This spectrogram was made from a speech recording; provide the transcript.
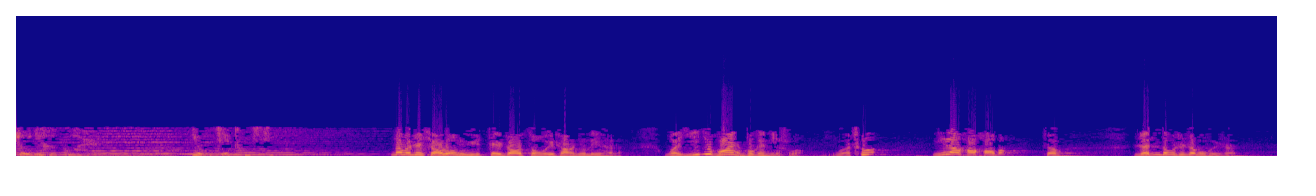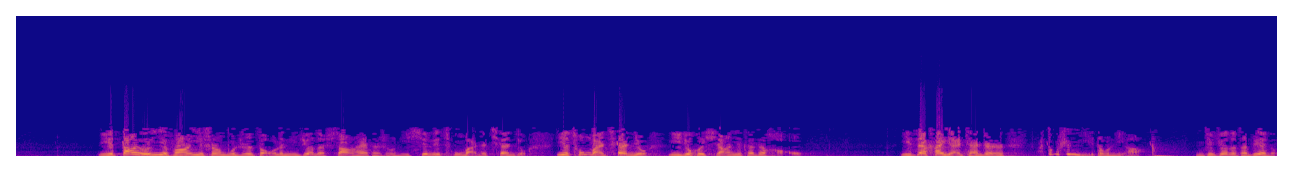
祝你和过儿永结同心。那么这小龙女这招走为上就厉害了，我一句话也不跟你说，我撤，你俩好好吧，这人都是这么回事你当有一方一声不知走了，你觉得伤害他的时候，你心里充满着歉疚，一充满歉疚，你就会想起他的好。你再看眼前这人，都是你，都是你啊，你就觉得他别扭。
